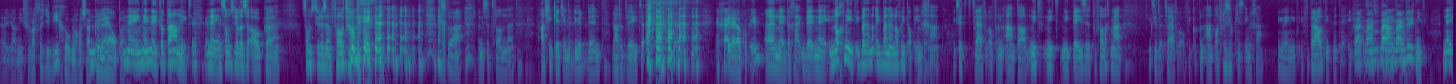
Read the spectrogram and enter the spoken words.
Ja, je had niet verwacht dat je die groep nog eens zou kunnen helpen. Nee, nee, nee, totaal niet. Nee, en soms willen ze ook... eh, soms sturen ze een foto mee. Echt waar. Dan is het van... eh, als je een keertje in de buurt bent, laat het weten. En ga je daar ook op in? Eh, nee, dat ga ik, nee, nee, nog niet. Ik ben, er, ik ben er nog niet op ingegaan. Ik zit te twijfelen over een aantal. Niet, niet, niet deze toevallig, maar ik zit te twijfelen of ik op een aantal verzoekjes inga. Ik weet niet. Ik vertrouw het niet meteen. Ik, Maar, waar- ik waarom doe je het niet? Nee,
